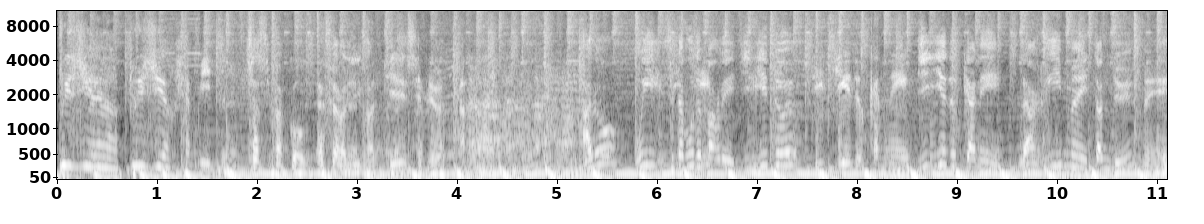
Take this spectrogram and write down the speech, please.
plusieurs, plusieurs chapitres. Ça, c'est pas con. On faire un livre entier, c'est mieux. Allô? C'est à vous de parler. Didier de Didier de Canet. Didier de Canet. La rime est tendue, mais.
